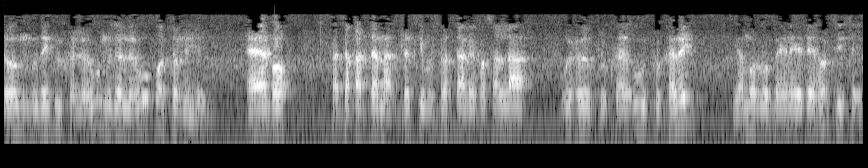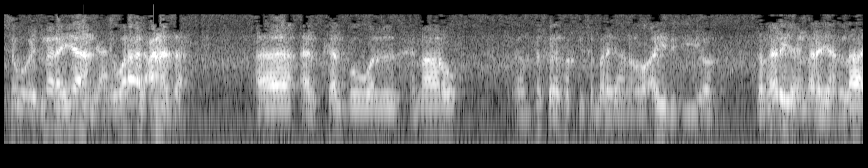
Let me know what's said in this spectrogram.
loo muday dhulka loogu mudo loogu qotomiyey eebo fataqadama dadkii buu is hortaagay fasallaa wuxuu tuka wuu tukaday yamuru bayna yaday hortiisa isagu ay marayaan yani wara'a alcanaza alkalbu waalximaaru dadku ay hortiisa marayaan oo aydi iyo dameerihii ay marayaan laa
